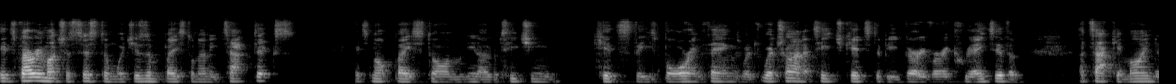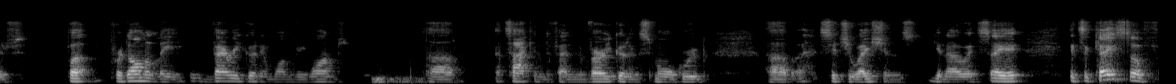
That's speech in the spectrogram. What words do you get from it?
it's very much a system which isn't based on any tactics it's not based on you know teaching kids these boring things. We're, we're trying to teach kids to be very, very creative and attacking minded, but predominantly very good in 1v1, uh, attacking, defending, very good in small group uh, situations. You know, it's a, it's a case of,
